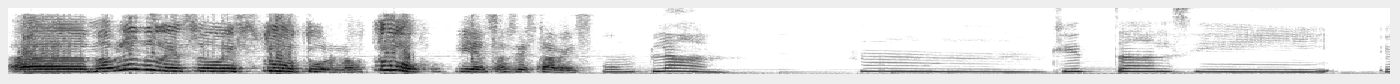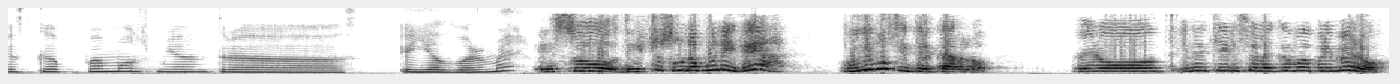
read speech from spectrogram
Ah, hablando de eso, es tu turno. Tú piensas esta vez. Un plan. Hmm, ¿Qué tal si escapamos mientras ella duerme? Eso, de hecho, es una buena idea. Podemos intentarlo. Pero tiene que irse a la cama primero.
